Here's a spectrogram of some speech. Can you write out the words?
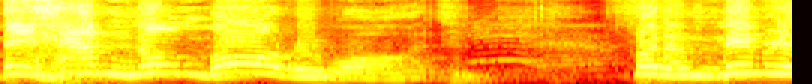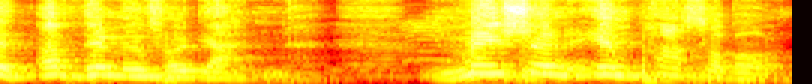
They have no more reward, for the memory of them is forgotten. Mission impossible.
